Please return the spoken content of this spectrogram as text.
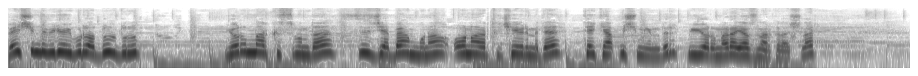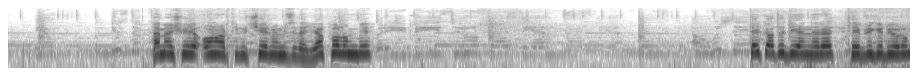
Ve şimdi videoyu burada durdurup Yorumlar kısmında sizce ben buna 10 artı çevirmede tek atmış mıyımdır? Bir yorumlara yazın arkadaşlar. Hemen şöyle 10 artı bir çevirmemizi de yapalım bir. Tek atı diyenlere tebrik ediyorum.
